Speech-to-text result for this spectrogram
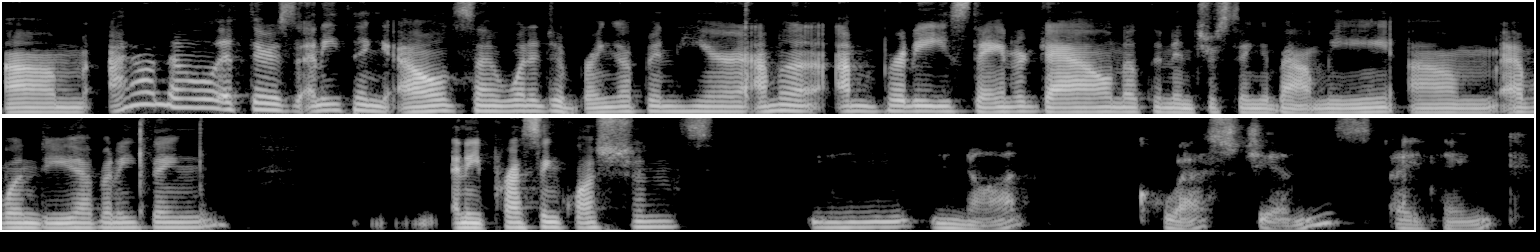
Um, I don't know if there's anything else I wanted to bring up in here. I'm a I'm a pretty standard gal, nothing interesting about me. Um, Evelyn, do you have anything any pressing questions? Mm, not questions, I think.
